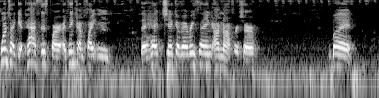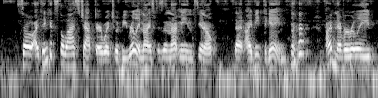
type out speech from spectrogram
once i get past this part i think i'm fighting the head chick of everything. I'm not for sure. But so i think it's the last chapter which would be really nice because then that means you know that i beat the game. I've never really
